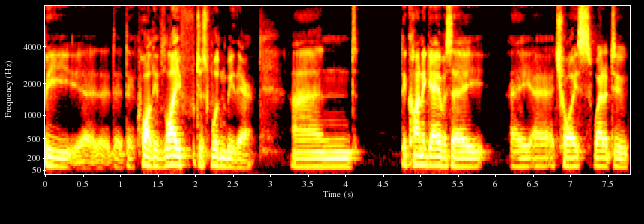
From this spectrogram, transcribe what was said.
be uh, the, the quality of life just wouldn't be there, and they kind of gave us a, a, a choice whether to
